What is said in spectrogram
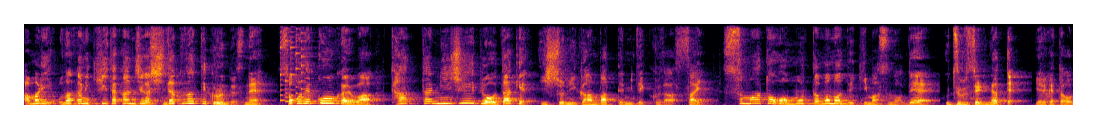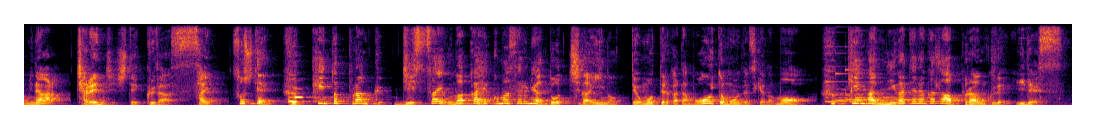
あまりお腹に効いた感じがしなくなってくるんですね。そこで今回はたった20秒だけ一緒に頑張ってみてください。スマートフォン持ったままできますので、うつ伏せになってやり方を見ながらチャレンジしてください。そして腹筋とプランク、実際お腹へこませるにはどっちがいいのって思ってる方も多いと思うんですけども、腹筋が苦手な方はプランクでいいです。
